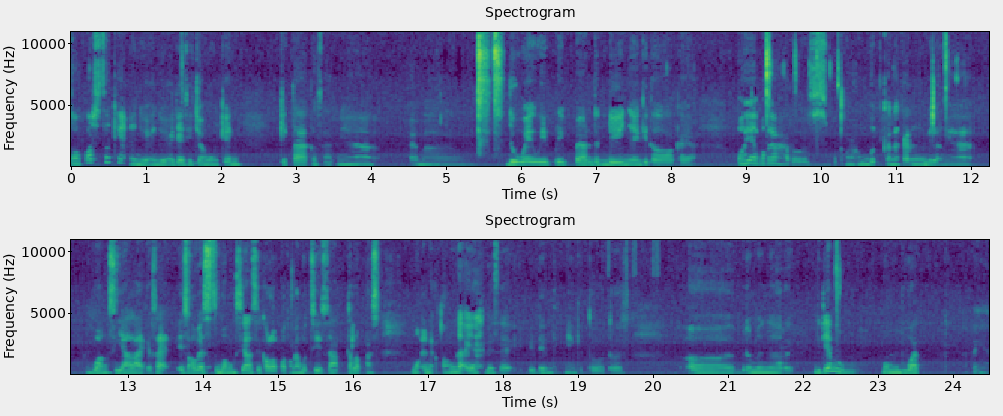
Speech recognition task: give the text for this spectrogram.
So far sih kayak enjoy enjoy aja sih, cuma mungkin kita kesannya emang the way we prepare the day-nya gitu kayak oh ya pokoknya harus potong rambut karena kan bilangnya buang sial lah. Saya is always buang sial sih kalau potong rambut sih saat terlepas mau enak atau enggak ya biasanya identiknya gitu. Terus uh, benar-benar jadi membuat apa ya?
